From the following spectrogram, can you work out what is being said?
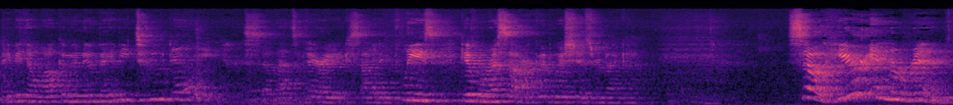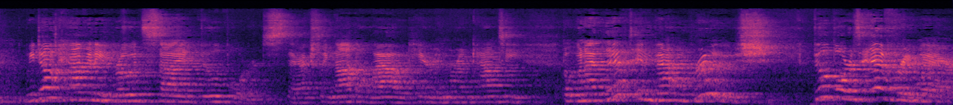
maybe they'll welcome a new baby today. So that's very exciting. Please give Marissa our good wishes, Rebecca. So here in Marin, we don't have any roadside billboards. They're actually not allowed here in Marin County. But when I lived in Baton Rouge, billboards everywhere.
